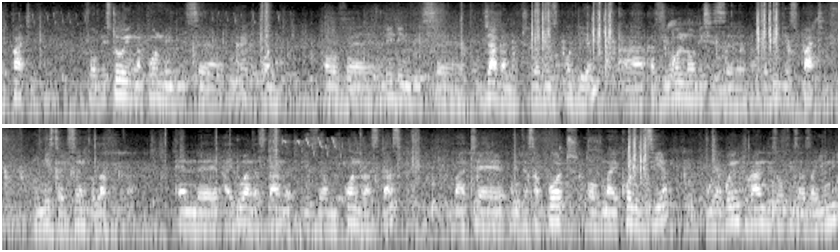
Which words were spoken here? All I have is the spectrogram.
the party for bestowing upon me this uh, great honor of uh, leading this uh, juggernaut that is ODM. Uh, as you all know, this is uh, the biggest party in East and Central Africa. And uh, I do understand that it is an onerous task, but with the support of my colleagues here, we are going to run this office as a unit.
